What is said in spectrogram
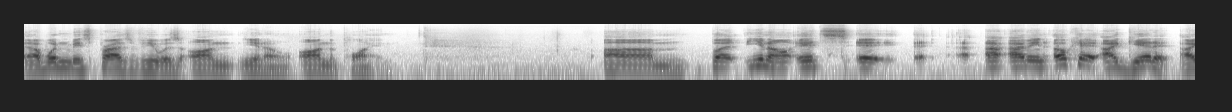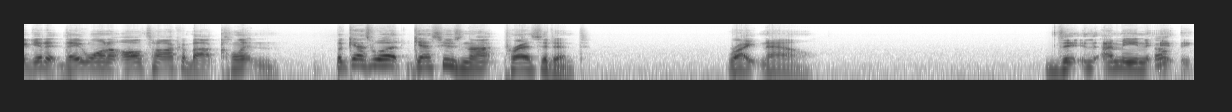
I wouldn't be surprised if he was on, you know, on the plane. Um, but you know, it's it, I, I mean, okay, I get it. I get it. They want to all talk about Clinton. But guess what? Guess who's not president right now? The, I mean, it- it-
